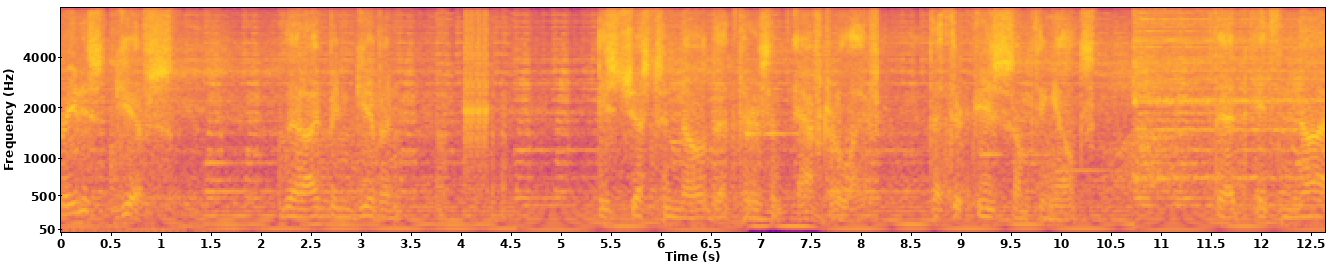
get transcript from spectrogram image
Greatest gifts that I've been given is just to know that there's an afterlife, that there is something else, that it's not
